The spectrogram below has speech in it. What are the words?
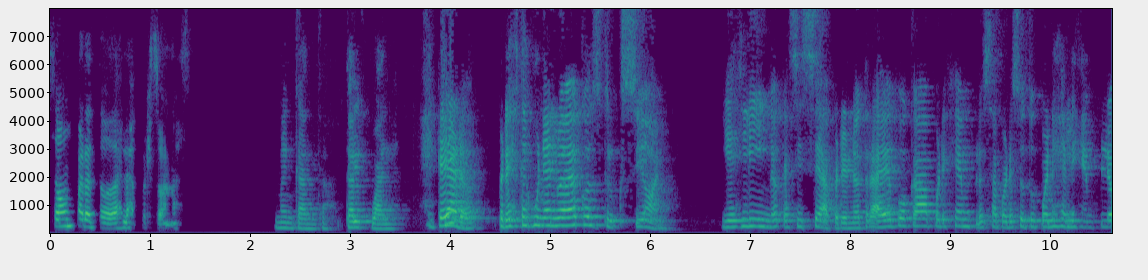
son para todas las personas. Me encanta, tal cual. Claro, pero esta es una nueva construcción y es lindo que así sea, pero en otra época, por ejemplo, o sea, por eso tú pones el ejemplo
